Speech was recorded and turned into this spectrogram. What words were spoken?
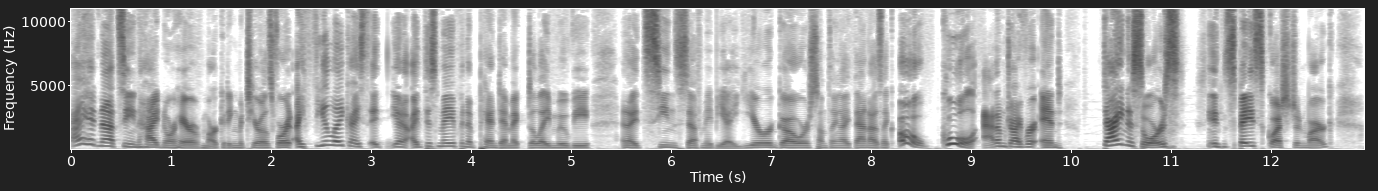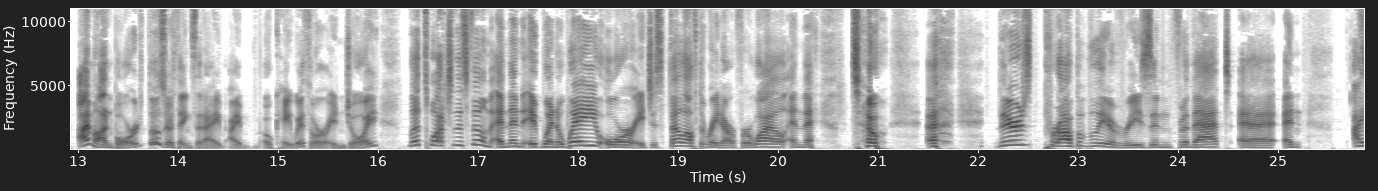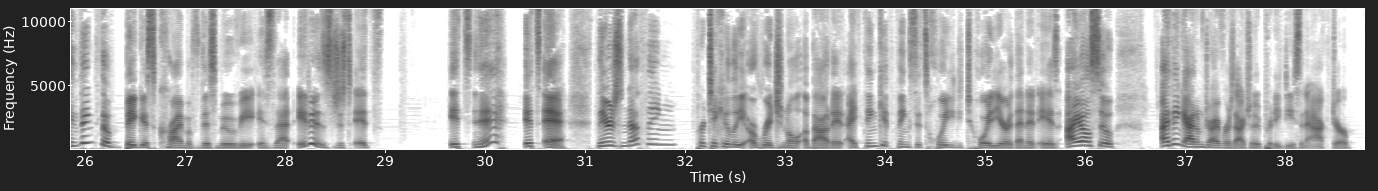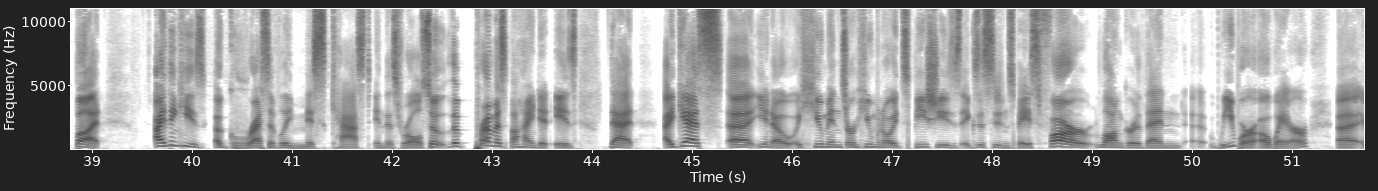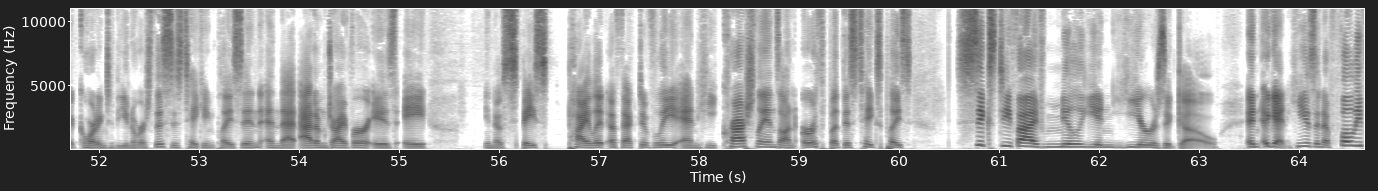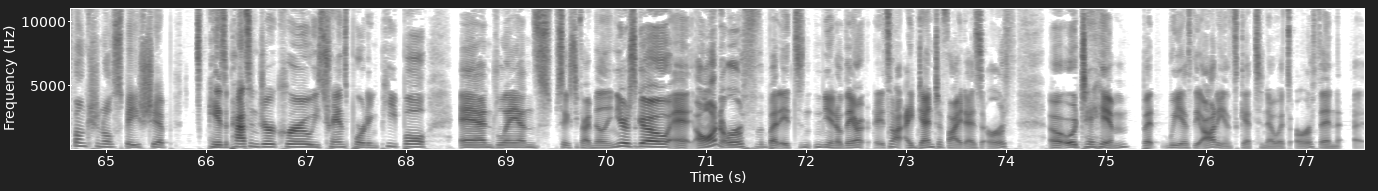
I had not seen hide nor hair of marketing materials for it. I feel like I, it, you know, I, this may have been a pandemic delay movie, and I'd seen stuff maybe a year ago or something like that. And I was like, oh, cool, Adam Driver and dinosaurs in space? Question mark. I'm on board. Those are things that I, I'm okay with or enjoy. Let's watch this film. And then it went away, or it just fell off the radar for a while, and then so uh, there's probably a reason for that. Uh, and I think the biggest crime of this movie is that it is just it's it's eh, it's eh. There's nothing particularly original about it. I think it thinks it's hoity-toityier than it is. I also, I think Adam Driver is actually a pretty decent actor, but I think he's aggressively miscast in this role. So the premise behind it is that I guess, uh, you know, humans or humanoid species existed in space far longer than uh, we were aware, uh, according to the universe this is taking place in, and that Adam Driver is a, you know, space pilot effectively, and he crash lands on Earth, but this takes place 65 million years ago. And again, he is in a fully functional spaceship. He has a passenger crew. He's transporting people and lands 65 million years ago eh, on Earth, but it's you know they it's not identified as Earth uh, or to him, but we as the audience get to know it's Earth, and uh,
